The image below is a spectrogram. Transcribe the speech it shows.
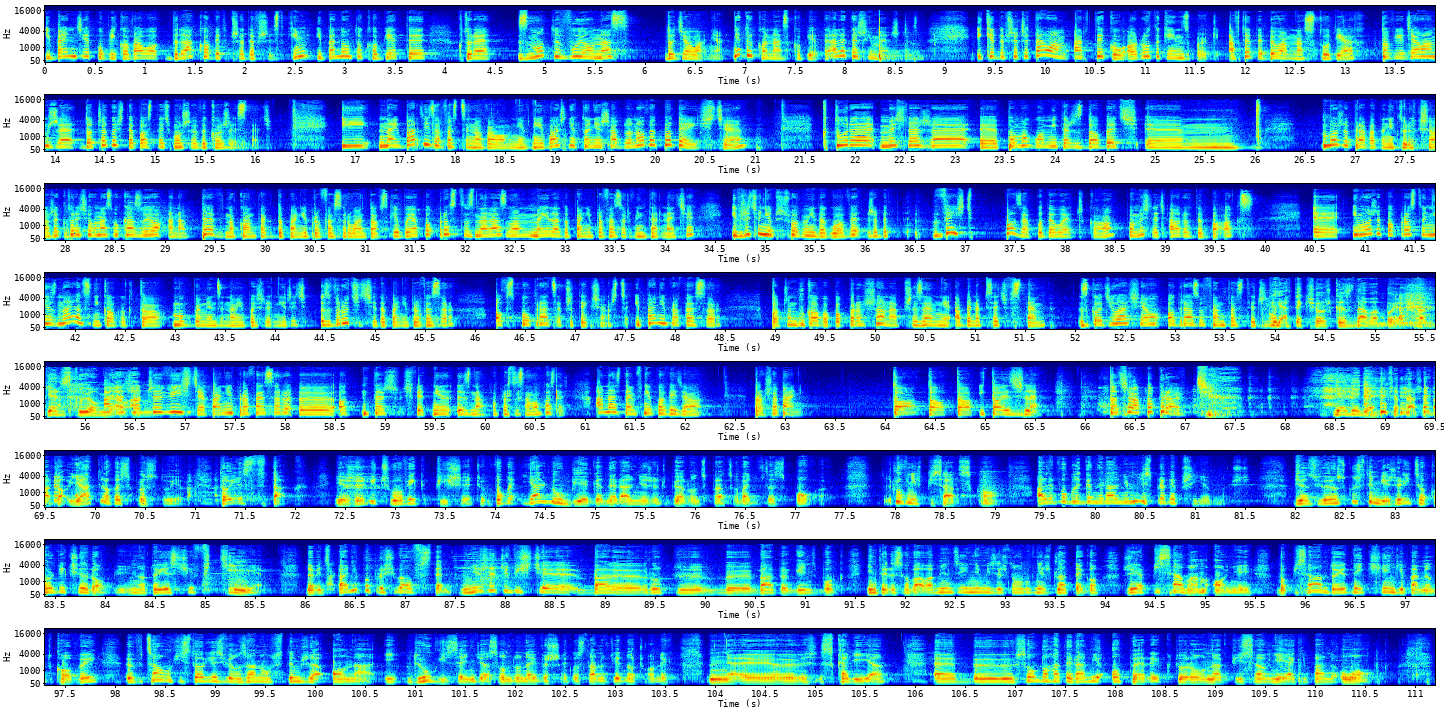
i będzie publikowało dla kobiet przede wszystkim i będą to kobiety, które zmotywują nas do działania. Nie tylko nas, kobiety, ale też i mężczyzn. I kiedy przeczytałam artykuł o Ruth Ginsburg, a wtedy byłam na studiach, to wiedziałam, że do czegoś tę postać muszę wykorzystać. I najbardziej zafascynowało mnie w niej właśnie to nieszablonowe podejście, które myślę, że y, pomogło mi też zdobyć. Może prawa do niektórych książek, które się u nas ukazują, a na pewno kontakt do pani profesor Łętowskiej, bo ja po prostu znalazłam maila do pani profesor w internecie i w życiu nie przyszłoby mi do głowy, żeby wyjść poza pudełeczko, pomyśleć out of the box y, i może po prostu nie znając nikogo, kto mógłby między nami pośredniczyć, zwrócić się do pani profesor o współpracę przy tej książce. I pani profesor, początkowo poproszona przeze mnie, aby napisać wstęp, Zgodziła się od razu fantastycznie. Bo ja tę książkę znałam, bo ja w angielsku ją miałam. Ależ oczywiście, pani profesor y, o, też świetnie zna po prostu samą postać. A następnie powiedziała, proszę pani, to, to, to i to jest źle. To trzeba poprawić. Nie, nie, nie, przepraszam bardzo. Ja trochę sprostuję. To jest tak. Jeżeli człowiek pisze, czy w ogóle ja lubię generalnie rzecz biorąc pracować w zespołach, również pisarsko, ale w ogóle generalnie mnie sprawia przyjemność. W związku z tym, jeżeli cokolwiek się robi, no to jest się w teamie. No więc tak. pani poprosiła o wstęp. Mnie rzeczywiście Ruth y, Bader Ginsburg interesowała, między innymi zresztą również dlatego, że ja pisałam o niej, bo pisałam do jednej księgi pamiątkowej w całą historię związaną z tym, że ona i drugi sędzia Sądu Najwyższego Stanów Zjednoczonych, mm, e, Scalia, e, są bohaterami opery, którą napisał niejaki pan Wong.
